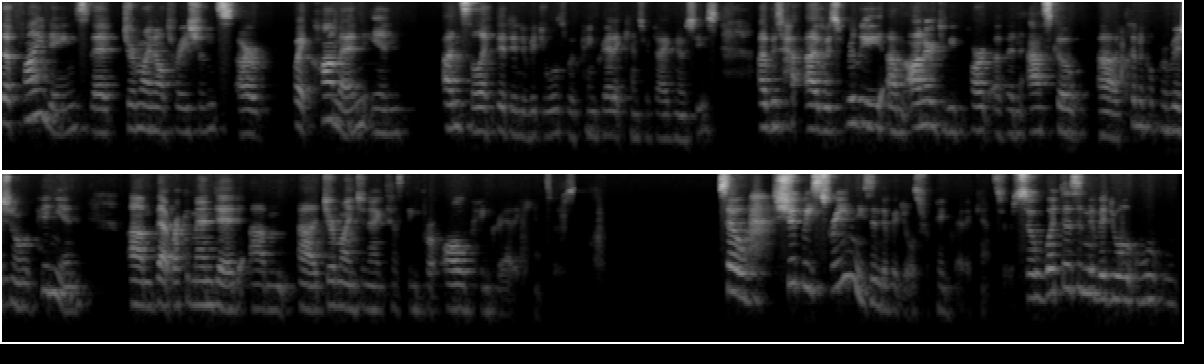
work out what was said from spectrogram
the findings that germline alterations are quite common in unselected individuals with pancreatic cancer diagnoses, I was, I was really um, honored to be part of an ASCO uh, clinical provisional opinion um, that recommended um, uh, germline genetic testing for all pancreatic cancers. So, should we screen these individuals for pancreatic cancer? So, what does individual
